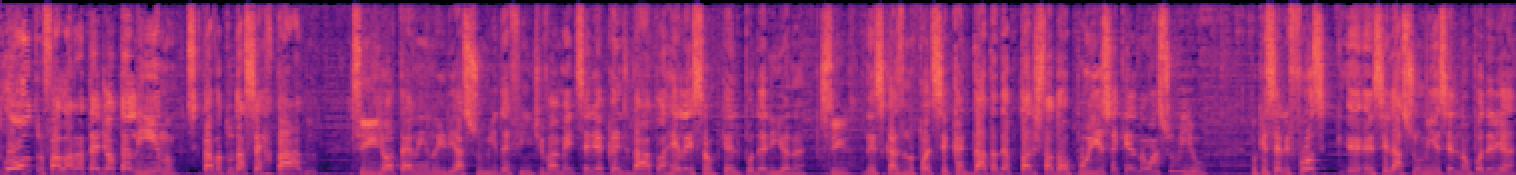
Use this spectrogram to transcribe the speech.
outro falaram até de Otelino, disse que estava tudo acertado. Sim. Que Otelino iria assumir definitivamente, seria candidato à reeleição, porque ele poderia, né? Sim. Nesse caso, ele não pode ser candidato a deputado estadual. Por isso é que ele não assumiu. Porque se ele fosse, eh, eh, se ele assumisse, ele não poderia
